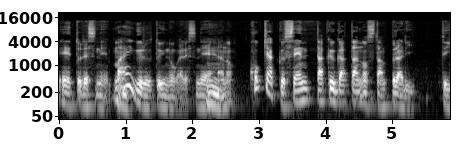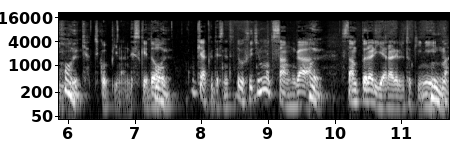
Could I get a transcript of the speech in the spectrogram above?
えっ、とですね、マイグルというのがですね、うん、あの顧客選択型のスタンプラリーっっていうキャッチコピーなんですけど、はい、顧客ですね、例えば藤本さんがスタンプラリーやられるときに、はいまあ、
